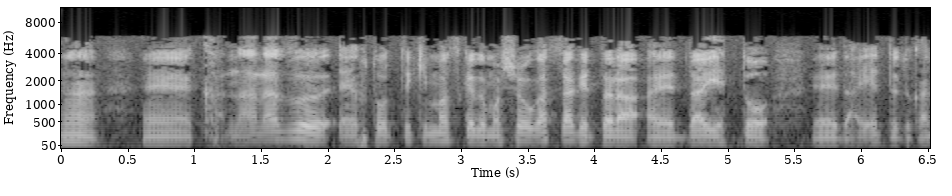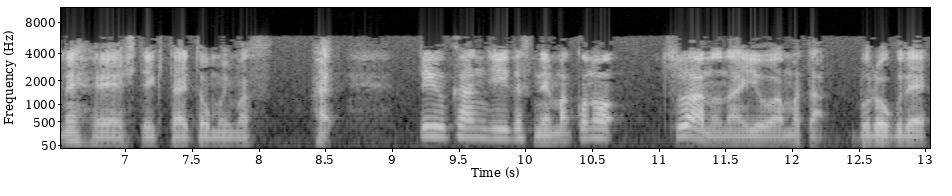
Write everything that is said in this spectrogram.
うん。えー必ず、えー太ってきますけども、正月明けたら、えーダイエット、えダイエットとかね、えしていきたいと思います。はい。っていう感じですね。まあ、このツアーの内容はまたブログで、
